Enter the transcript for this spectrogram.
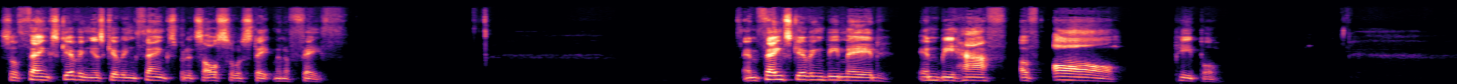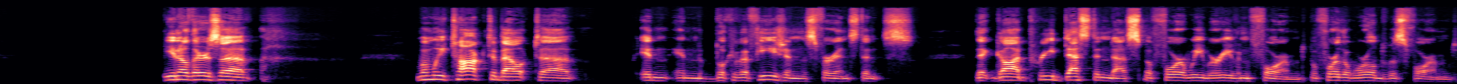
So, thanksgiving is giving thanks, but it's also a statement of faith. And thanksgiving be made in behalf of all people. You know, there's a when we talked about uh, in in the book of Ephesians, for instance, that God predestined us before we were even formed, before the world was formed.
